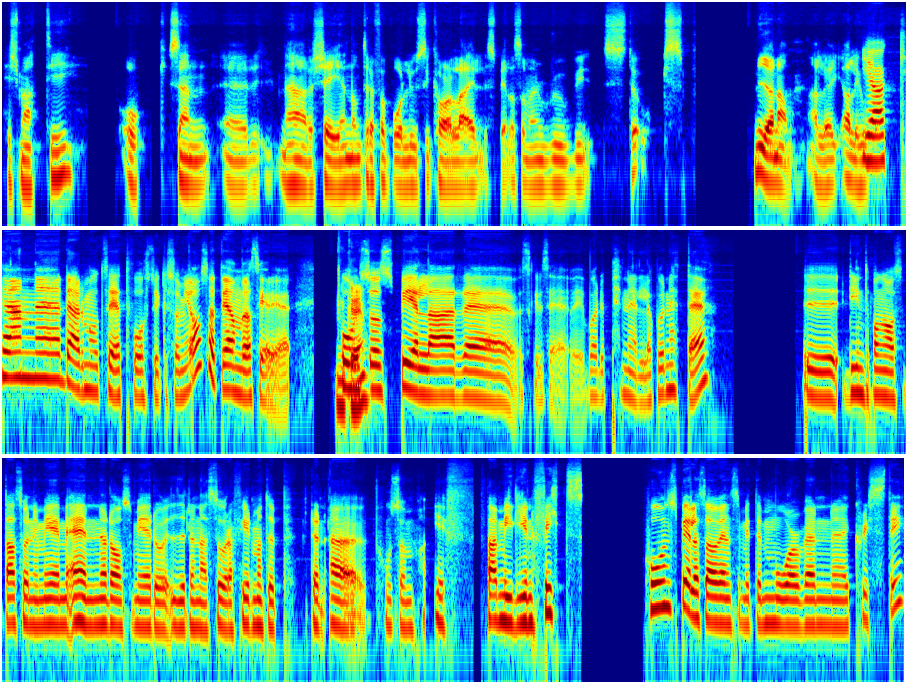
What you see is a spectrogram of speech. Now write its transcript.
Heshmati. Och sen eh, den här tjejen de träffar på, Lucy Carlisle, spelas av en Ruby Stokes. Nya namn, allihopa. Jag kan eh, däremot säga två stycken som jag har sett i andra serier. Hon Okej. som spelar, eh, ska vi säga, var det Penelope hon hette? I, det är inte många avsnitt alls, hon är med med en av de som är då i den här stora firman, typ den, uh, hon som är familjen Fitz. Hon spelas av en som heter Morven eh, Christie.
